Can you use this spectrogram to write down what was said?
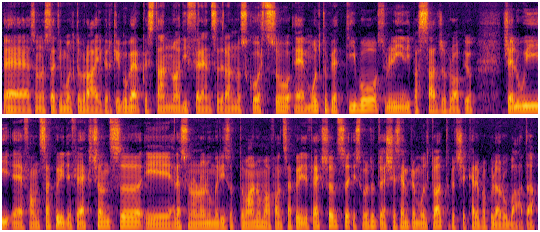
eh, sono stati molto bravi perché Gobert quest'anno a differenza dell'anno scorso è molto più attivo sulle linee di passaggio proprio. Cioè lui eh, fa un sacco di deflections e adesso non ho numeri sotto mano ma fa un sacco di deflections e soprattutto esce sempre molto alto per cercare proprio la rubata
